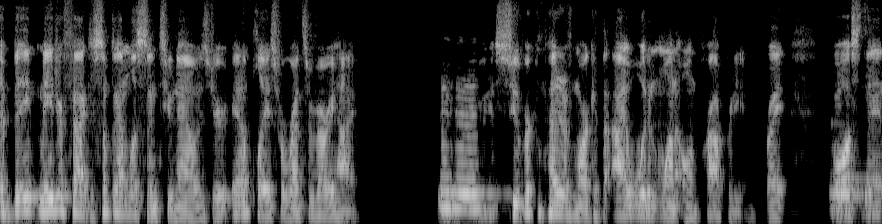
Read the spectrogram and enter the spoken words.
A big major factor, something I'm listening to now, is you're in a place where rents are very high. Mhm. super competitive market that I wouldn't want to own property in, right? Boston,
